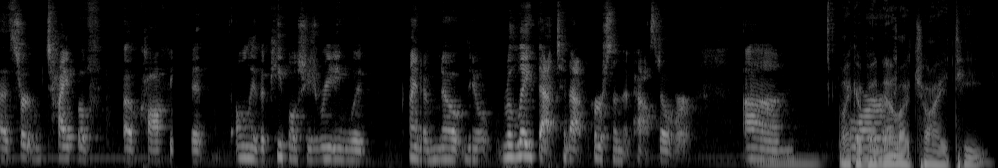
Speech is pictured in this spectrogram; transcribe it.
a certain type of, of coffee that only the people she's reading would kind of know, you know, relate that to that person that passed over. Um, Like Or- a vanilla chai tea.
